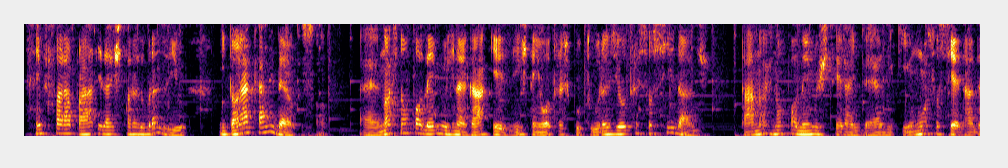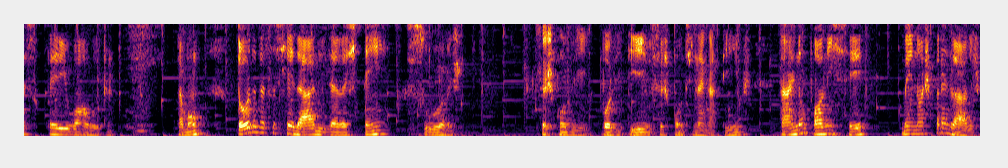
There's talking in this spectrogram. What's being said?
sempre fará parte da história do Brasil. Então é aquela ideia, pessoal. É, nós não podemos negar que existem outras culturas e outras sociedades. Tá? Nós não podemos ter a ideia de que uma sociedade é superior à outra. Tá bom? Todas as sociedades elas têm suas seus pontos positivos, seus pontos negativos, tá? E não podem ser menosprezados.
